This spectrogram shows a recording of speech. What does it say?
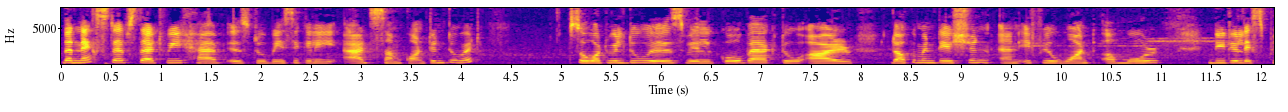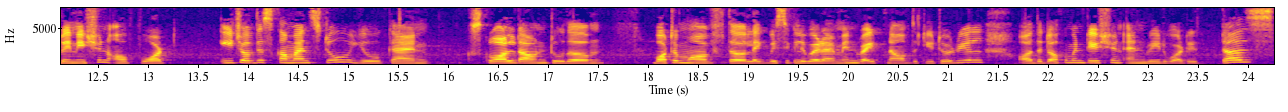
The next steps that we have is to basically add some content to it. So what we'll do is we'll go back to our documentation and if you want a more detailed explanation of what each of these commands do you can scroll down to the bottom of the like basically where i'm in right now of the tutorial or the documentation and read what it does.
